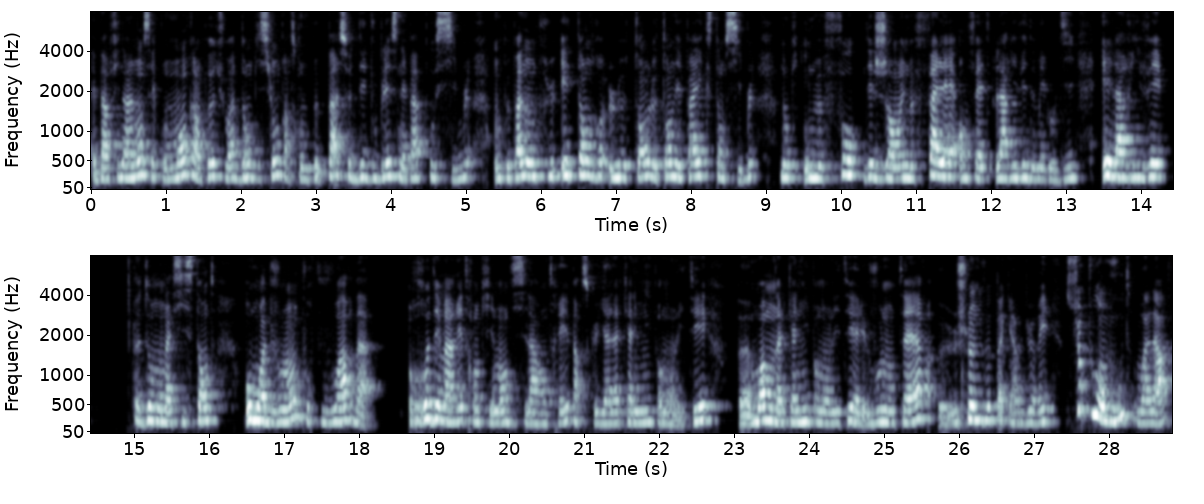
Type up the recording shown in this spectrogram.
et eh ben finalement, c'est qu'on manque un peu, tu vois, d'ambition parce qu'on ne peut pas se dédoubler, ce n'est pas possible. On ne peut pas non plus étendre le temps, le temps n'est pas extensible. Donc, il me faut des gens, il me fallait en fait l'arrivée de Mélodie et l'arrivée de mon assistante au mois de juin pour pouvoir bah, redémarrer tranquillement d'ici la rentrée parce qu'il y a l'accalmie pendant l'été. Euh, moi, mon alcalmie pendant l'été, elle est volontaire. Euh, je ne veux pas carburer, surtout en août, voilà.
